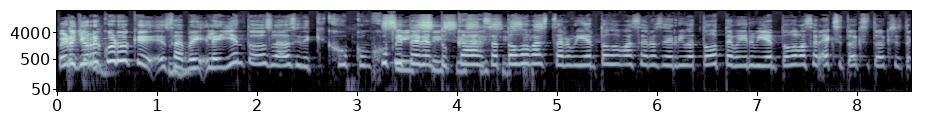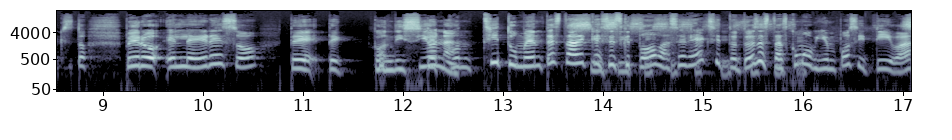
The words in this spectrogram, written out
pero yo recuerdo que, o sea, leí en todos lados y de que con Júpiter Sí, en sí, tu sí, casa todo va a estar bien, todo va a ser hacia arriba, todo te va a ir bien, todo va a ser éxito, éxito, éxito, éxito. Pero el leer eso te, te Condiciona. con- sí, tu mente está de que Sí, es sí, que todo va a ser éxito. Entonces estás como bien positiva.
